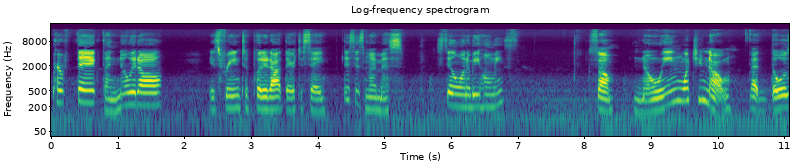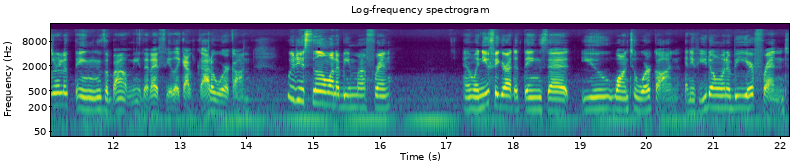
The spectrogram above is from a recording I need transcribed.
perfect. I know it all. It's freeing to put it out there to say, This is my mess. Still want to be homies? So, knowing what you know, that those are the things about me that I feel like I've got to work on. Would you still want to be my friend? And when you figure out the things that you want to work on, and if you don't want to be your friend,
